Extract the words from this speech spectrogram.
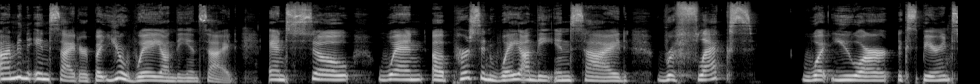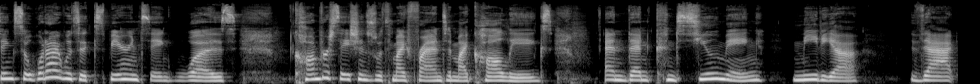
I'm an insider, but you're way on the inside. And so when a person way on the inside reflects what you are experiencing. So what I was experiencing was conversations with my friends and my colleagues and then consuming media that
